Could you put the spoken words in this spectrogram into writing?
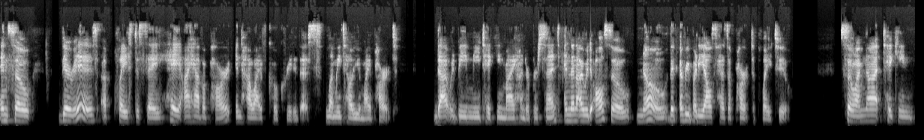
And so there is a place to say, Hey, I have a part in how I've co created this. Let me tell you my part. That would be me taking my 100%. And then I would also know that everybody else has a part to play too. So I'm not taking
